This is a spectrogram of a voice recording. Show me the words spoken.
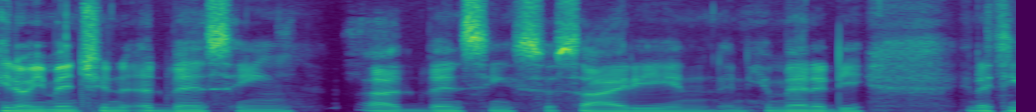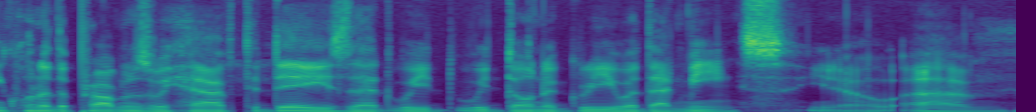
you know you mentioned advancing advancing society and, and humanity. And I think one of the problems we have today is that we we don't agree what that means. You know, um,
